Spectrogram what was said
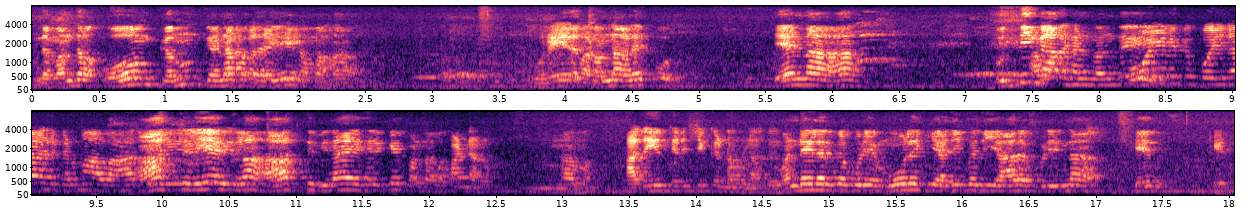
இந்த மந்திரம் ஓம் கம் கணபதயே நமஹ. ஒரே. சொன்னாலே போதும். ஏன்னா புத்திகாரகன் வந்து கோயிலுக்கு போய் தான் இருக்கணுமா? அவ ஆத்துலயே இருக்கலாம். ஆத்து விநாயகருக்கே பண்ணலாம். பண்ணணும். ஆமா. அதையும் தெரிஞ்சுக்கணும்ல அது. மண்டையில இருக்கக்கூடிய மூளைக்கு அதிபதி யார் அப்படின்னா கேது. கேது.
